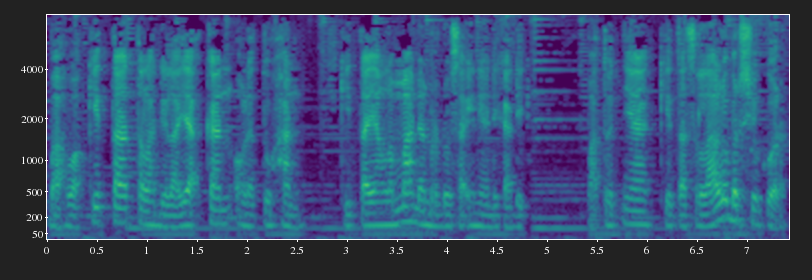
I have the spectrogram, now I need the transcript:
bahwa kita telah dilayakkan oleh Tuhan. Kita yang lemah dan berdosa ini adik-adik. Patutnya kita selalu bersyukur,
